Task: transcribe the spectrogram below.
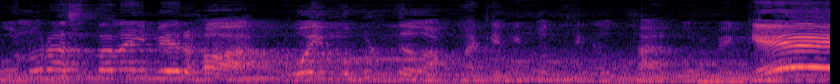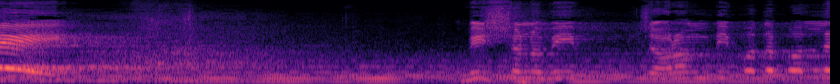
কোন রাস্তা নাই বের হওয়ার ওই মুহূর্তেও আপনাকে বিপদ থেকে উদ্ধার করবে। কে? বিশ্বনবী চরম বিপদে পড়লে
